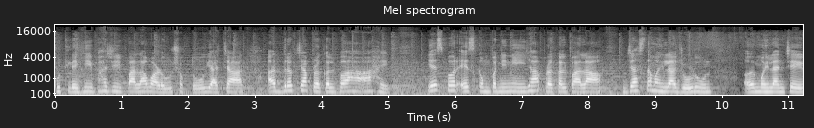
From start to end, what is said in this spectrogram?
कुठलेही भाजीपाला वाढवू शकतो याच्यात अद्रकचा प्रकल्प हा आहे. एस पर एस कंपनीने ह्या प्रकल्पाला जास्त महिला जोडून महिलांचे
